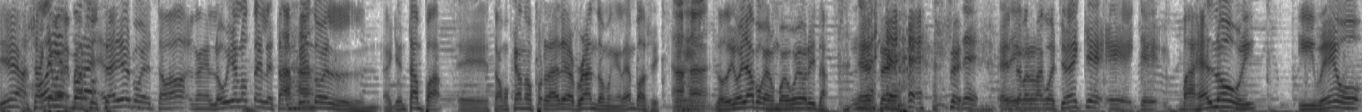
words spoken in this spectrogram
Yeah, o sea Oye, que me, asusté ayer porque estaba en el lobby del hotel, estaban Ajá. viendo el. Aquí en Tampa, eh, estamos quedándonos por el área de Brandon en el Embassy. Ajá. Eh, Lo digo ya porque me voy ahorita. Este, este, Sí, este, sí. Pero la cuestión es que, eh, que bajé al lobby y veo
